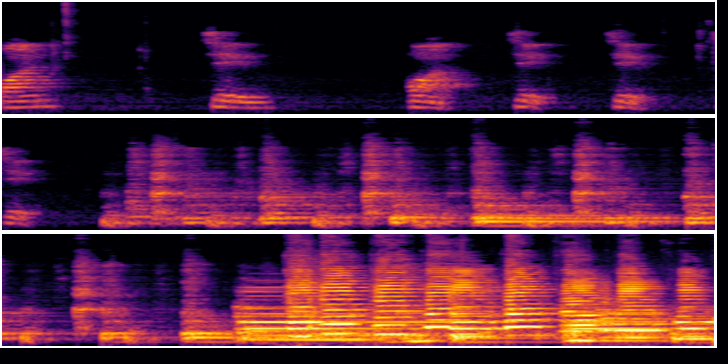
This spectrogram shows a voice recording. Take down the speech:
One, two, one, two, two, two. Thank you.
